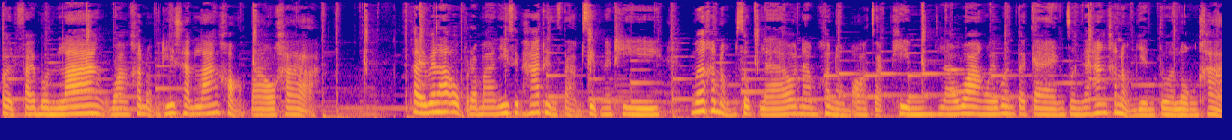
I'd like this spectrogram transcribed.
เปิดไฟบนล่าง วางขนมที่ชั้นล่างของเตาค่ะ ช้เวลาอบประมาณ 25-30 นาที เมื่อขนมสุกแล้วนำขนมออกจากพิมพ์ แล้ววางไว้บนตะแกรงจนกระทั่งขนมเย็นตัวลงค่ะ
